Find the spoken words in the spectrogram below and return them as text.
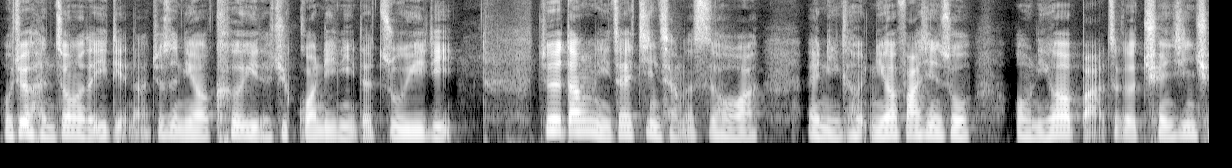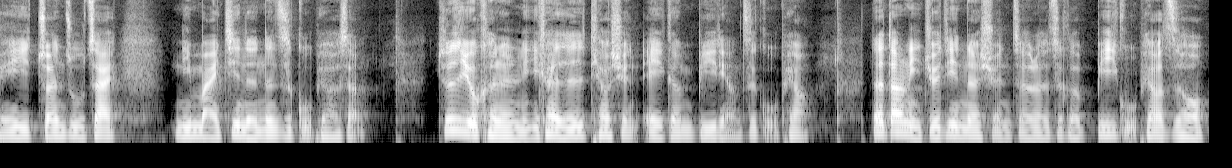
我觉得很重要的一点呢，就是你要刻意的去管理你的注意力。就是当你在进场的时候啊，哎，你可你要发现说，哦，你要把这个全心全意专注在你买进的那只股票上。就是有可能你一开始是挑选 A 跟 B 两只股票，那当你决定呢选择了这个 B 股票之后，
